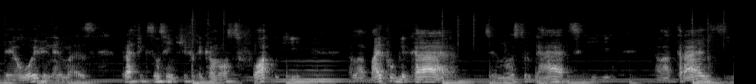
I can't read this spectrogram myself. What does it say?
até hoje, né? Mas para a ficção científica, que é o nosso foco aqui, ela vai publicar Sermão Strugatsky, ela traz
